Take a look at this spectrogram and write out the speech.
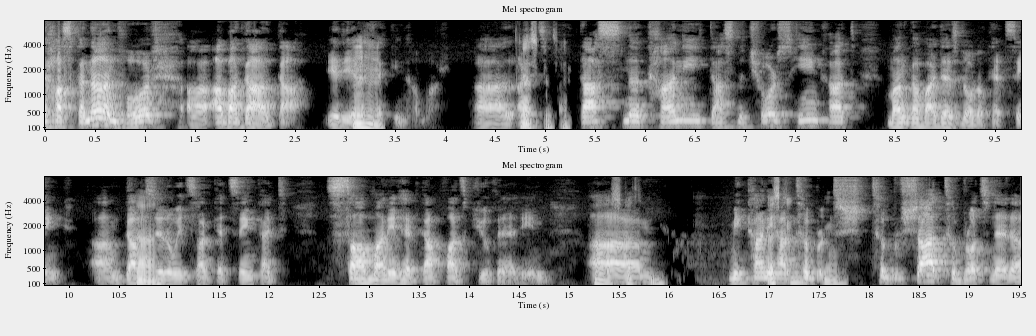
կհասկանան, որ աբագա կա իր երեխեքին համար։ Այս 10 քանի 14-5 հատ մանկապարտեզ նորոգեցինք, գամ զերոից սարքեցինք այդ սահմանին հետ կապված գյուղերին։ Մի քանի հատ շատ թբրոցները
